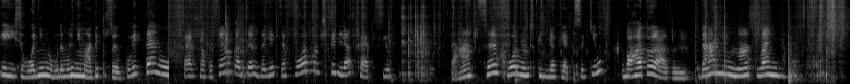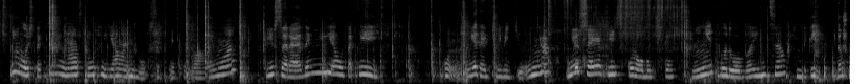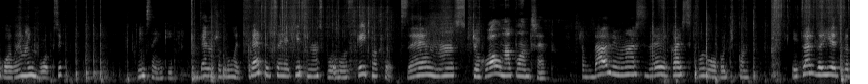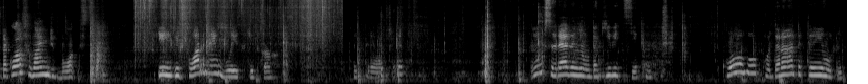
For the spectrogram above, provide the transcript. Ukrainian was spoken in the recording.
Привітики! Сьогодні ми будемо знімати посилку від тему. Перша посилка це, здається, формочки для кексів. Так, це формочки для кексиків. Багаторазові. Далі у нас ланчбокс. І ось такі у нас тут є ланчбокси. Відкриваємо. І всередині є отакий є такі відділення, є все якісь коробочки. Мені подобається такий дошковий майнбоксик. Мінценький. Це наша друга відкрити, це якийсь у нас плоский пакет. Це у нас чохол на планшет. Так далі у нас є якась коробочка. І це, здається, також ланчбокс. Тільки чорний в блискітках. Відкривати. І всередині отакі відсіки. Коло, квадратики отут.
